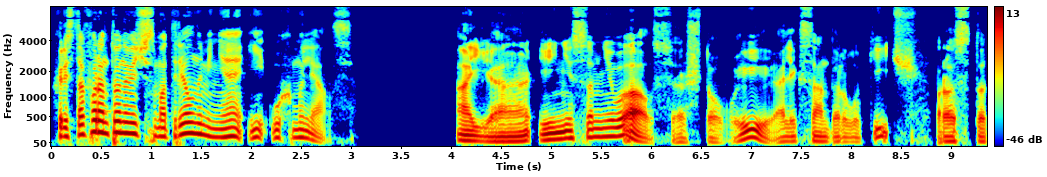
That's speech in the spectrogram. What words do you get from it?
Христофор Антонович смотрел на меня и ухмылялся. А я и не сомневался, что вы, Александр Лукич, просто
